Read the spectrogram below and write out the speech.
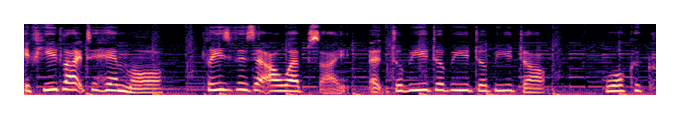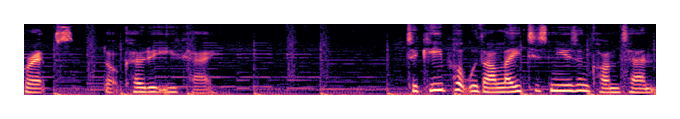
If you'd like to hear more, please visit our website at www.walkercrips.co.uk. To keep up with our latest news and content,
